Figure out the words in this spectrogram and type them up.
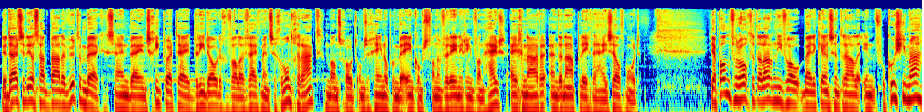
De Duitse deelstaat Baden-Württemberg zijn bij een schietpartij drie doden gevallen en vijf mensen gewond geraakt. Man schoot om zich heen op een bijeenkomst van een vereniging van huiseigenaren en daarna pleegde hij zelfmoord. Japan verhoogt het alarmniveau bij de kerncentrale in Fukushima...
